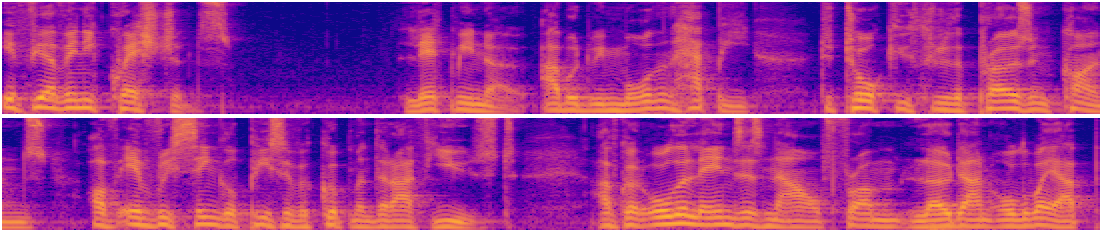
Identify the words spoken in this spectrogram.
If you have any questions, let me know. I would be more than happy to talk you through the pros and cons of every single piece of equipment that I've used. I've got all the lenses now from low down all the way up.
